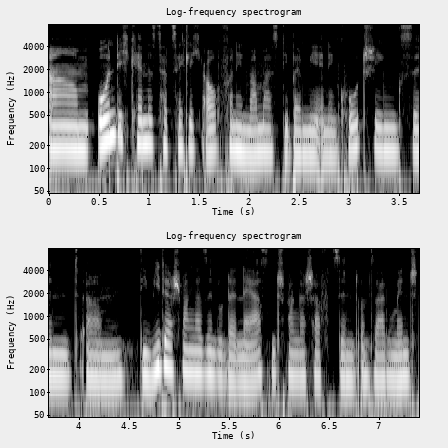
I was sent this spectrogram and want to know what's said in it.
Ähm, und ich kenne es tatsächlich auch von den Mamas, die bei mir in den Coachings sind, ähm, die wieder schwanger sind oder in der ersten Schwangerschaft sind und sagen, Mensch,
